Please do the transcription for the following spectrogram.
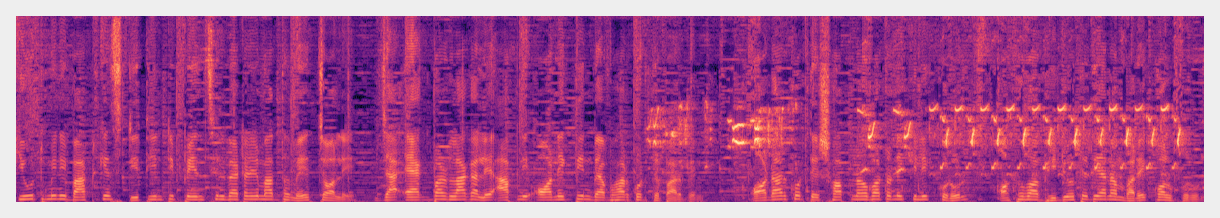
কিউট মিনি বাট কেসটি তিনটি পেন্সিল ব্যাটারির মাধ্যমে চলে, যা একবার লাগালে আপনি অনেক দিন ব্যবহার করতে পারবেন। অর্ডার করতে স্বপ্নাও বাটনে ক্লিক করুন অথবা ভিডিওতে দেওয়া নাম্বারে কল করুন।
